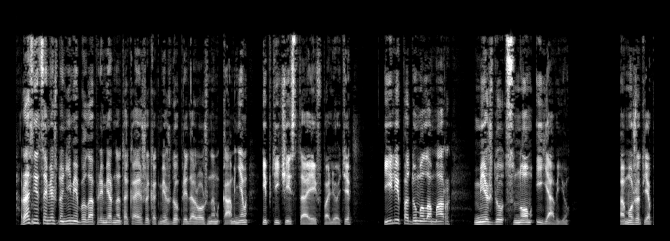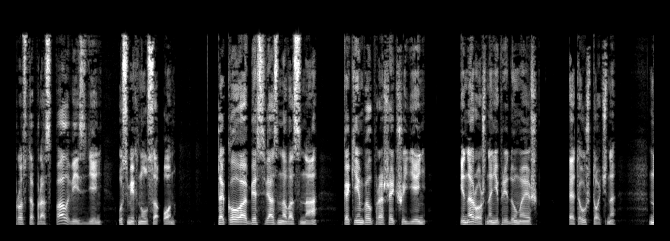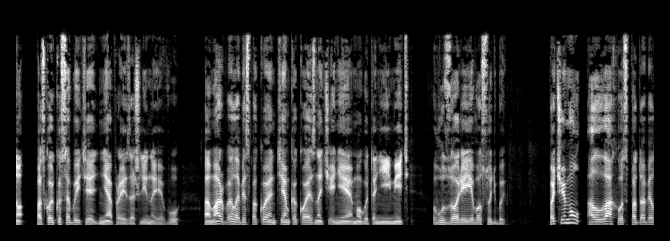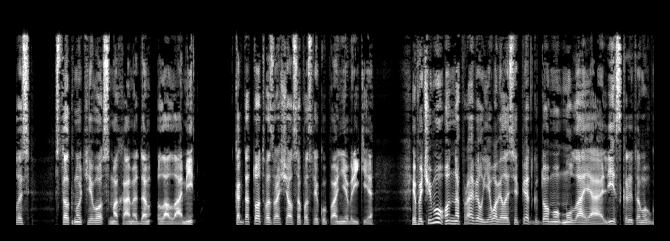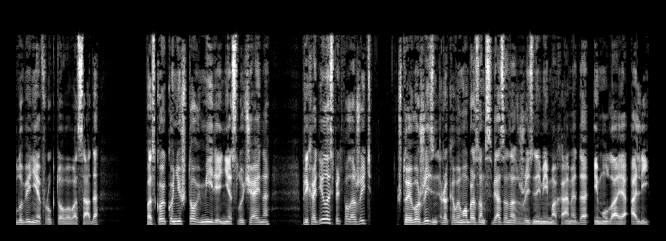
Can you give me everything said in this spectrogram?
Разница между ними была примерно такая же, как между придорожным камнем и птичьей стаей в полете. Или, подумал Амар, между сном и явью. «А может, я просто проспал весь день?» — усмехнулся он. «Такого бессвязного сна, каким был прошедший день, и нарочно не придумаешь» это уж точно. Но поскольку события дня произошли наяву, Амар был обеспокоен тем, какое значение могут они иметь в узоре его судьбы. Почему Аллаху сподобилось столкнуть его с Мохаммедом Лалами, когда тот возвращался после купания в реке, и почему он направил его велосипед к дому Мулая Али, скрытому в глубине фруктового сада, Поскольку ничто в мире не случайно, приходилось предположить, что его жизнь роковым образом связана с жизнями Мохаммеда и Мулая Али.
